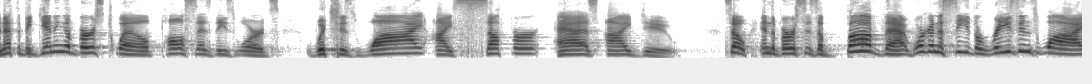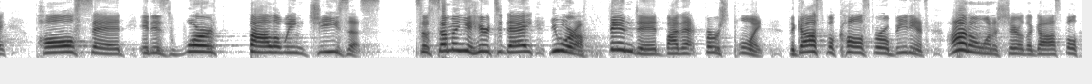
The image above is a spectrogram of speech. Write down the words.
And at the beginning of verse 12, Paul says these words, which is why I suffer as I do. So, in the verses above that, we're going to see the reasons why Paul said it is worth following Jesus. So, some of you here today, you were offended by that first point. The gospel calls for obedience. I don't want to share the gospel.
